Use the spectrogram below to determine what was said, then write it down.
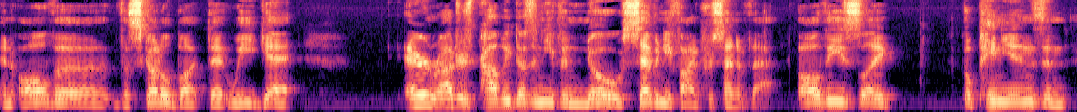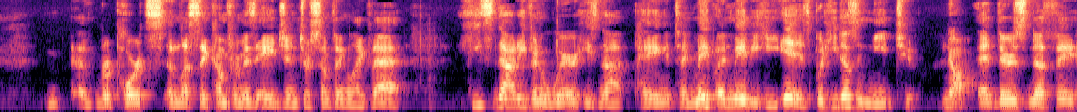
and all the the scuttlebutt that we get. Aaron Rodgers probably doesn't even know 75% of that. All these like opinions and uh, reports unless they come from his agent or something like that he's not even aware he's not paying attention. Maybe and maybe he is, but he doesn't need to. No. And there's nothing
